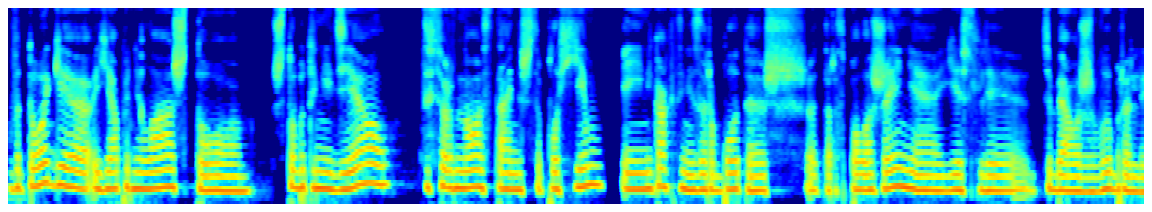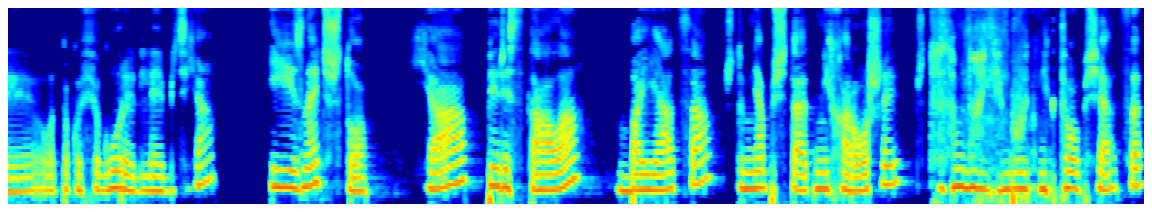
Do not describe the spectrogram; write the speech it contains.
В итоге я поняла, что что бы ты ни делал, ты все равно останешься плохим, и никак ты не заработаешь это расположение, если тебя уже выбрали вот такой фигурой для битья. И знаете что? Я перестала бояться, что меня посчитают нехорошей, что со мной не будет никто общаться.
